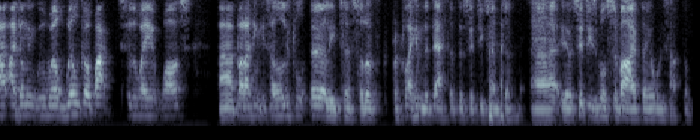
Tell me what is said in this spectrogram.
I, I don't think we will will go back to the way it was. Uh, but I think it's a little early to sort of proclaim the death of the city centre. uh, you know, cities will survive; they always have done.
